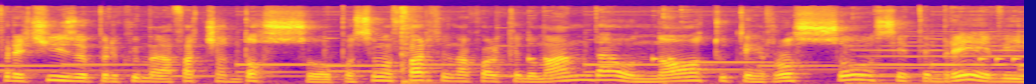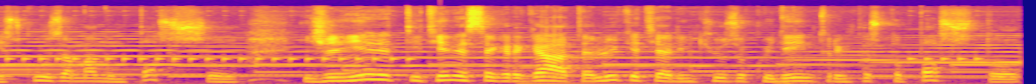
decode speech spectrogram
preciso per cui me la faccio addosso. Possiamo farti una qualche domanda o no? Tutta in rosso? Siete brevi, scusa ma non posso. Il ingegnere ti tiene segregata, è lui che ti ha rinchiuso qui dentro, in questo posto.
